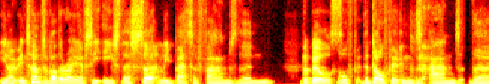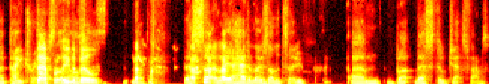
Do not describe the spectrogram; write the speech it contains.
you know in terms of other AFC East, they're certainly better fans than the Bills. Dolph- the Dolphins and the Patriots. Definitely They the are- Bills. They're certainly ahead of those other two, um, but they're still Jets fans.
